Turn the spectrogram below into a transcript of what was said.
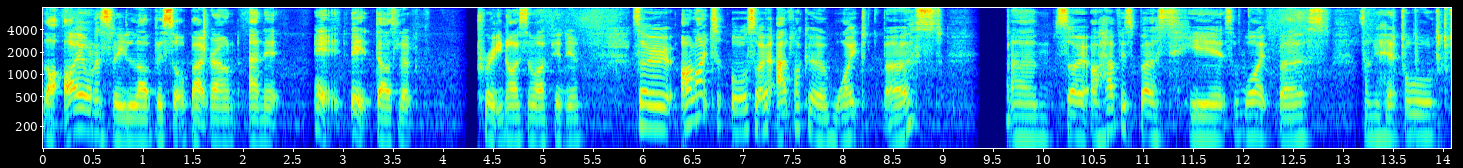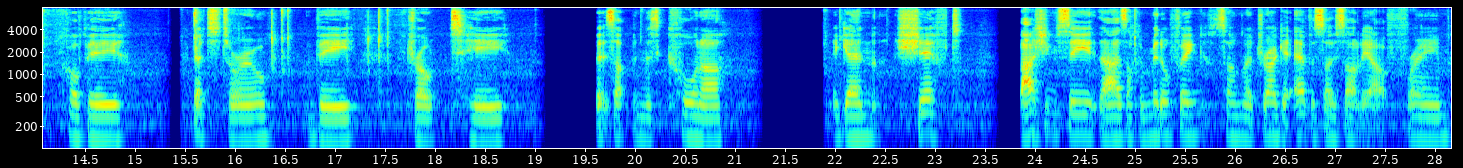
Like I honestly love this sort of background, and it it it does look pretty nice in my opinion. So I like to also add like a white burst. Um, so I have this burst here, it's a white burst. So I'm gonna hit all, copy, go tutorial, V, control T, it's up in this corner. Again, shift. But as you can see, that has like a middle thing. So I'm gonna drag it ever so slightly out of frame.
